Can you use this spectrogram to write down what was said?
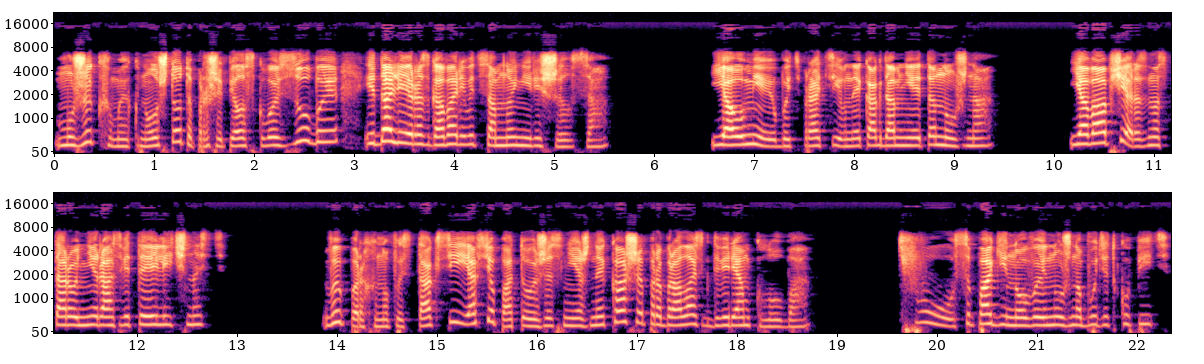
Мужик хмыкнул, что-то прошипел сквозь зубы и далее разговаривать со мной не решился. «Я умею быть противной, когда мне это нужно», я вообще разносторонне развитая личность. Выпорхнув из такси, я все по той же снежной каше пробралась к дверям клуба. Тьфу, сапоги новые нужно будет купить.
